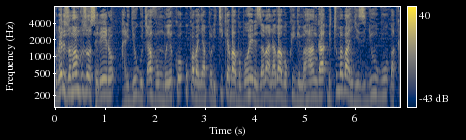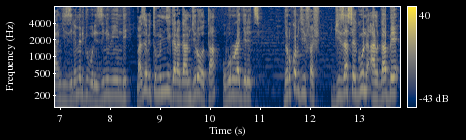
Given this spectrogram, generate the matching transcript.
Kubera izo mpamvu zose rero hari igihugu cyavumbuye ko uko abanyapolitike babo bohereza abana babo kwiga imahanga bituma bangiza igihugu bakangiza ireme ry'uburezi n'ibindi maze bituma imyigaragambyo irota ubu rurageretse dore uko byifashe. Jiza segun algabe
